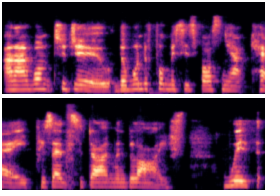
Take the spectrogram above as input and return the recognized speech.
and I want to do the wonderful Mrs. Wozniak Kay presents a Diamond Life with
